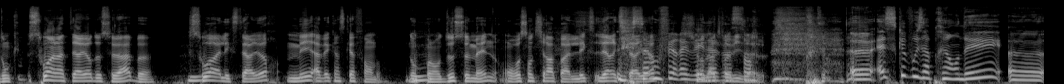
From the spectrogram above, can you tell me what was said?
Donc soit à l'intérieur de ce hub, soit à l'extérieur, mais avec un scaphandre. Donc Mhm. pendant deux semaines, on ressentira pas l'air extérieur vous fait rêver, sur là, notre sens. visage. Euh, Est-ce que vous appréhendez euh,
